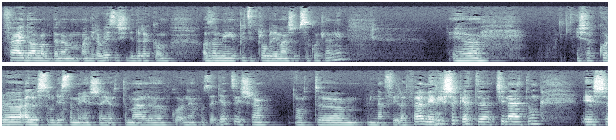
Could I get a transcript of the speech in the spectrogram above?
fájdalmak, de nem annyira vészes, így a derekam az, ami picit problémásabb szokott lenni. És akkor először ugye személyesen jöttem el Kornélhoz egy edzésre, ott mindenféle felméréseket csináltunk, és,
